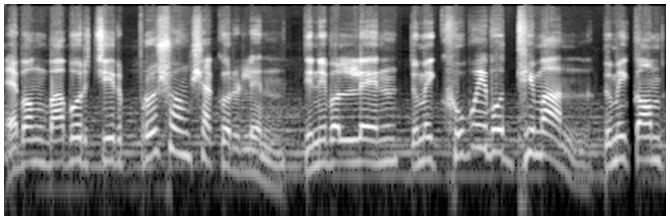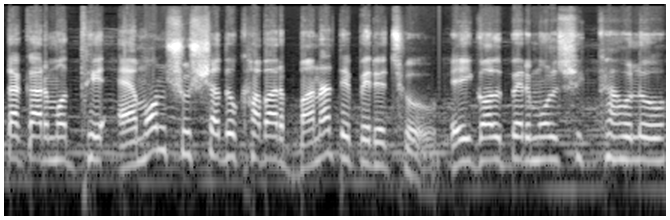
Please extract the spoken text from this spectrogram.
এবং বাবুর্চির প্রশংসা করলেন। তিনি বললেন, তুমি খুবই বুদ্ধিমান। তুমি কম টাকার মধ্যে এমন সুস্বাদু খাবার বানাতে পেরেছ। এই গল্পের মূল শিক্ষা হলো,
